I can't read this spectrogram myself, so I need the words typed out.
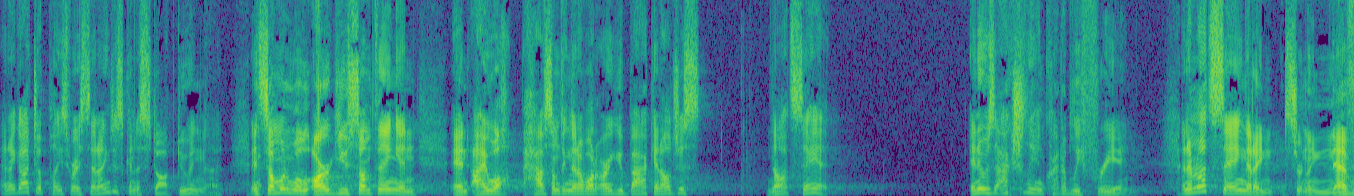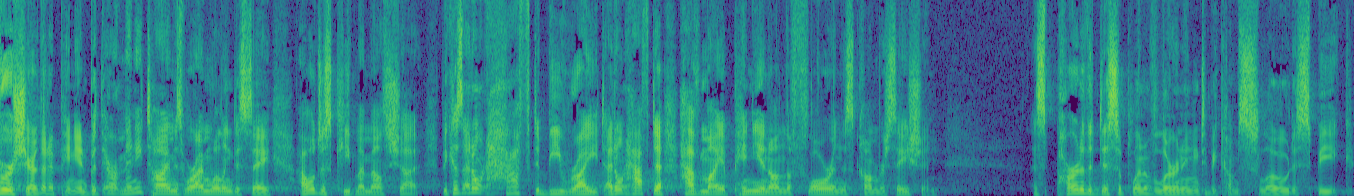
And I got to a place where I said, I'm just going to stop doing that. And someone will argue something and, and I will have something that I want to argue back and I'll just not say it. And it was actually incredibly freeing. And I'm not saying that I certainly never share that opinion, but there are many times where I'm willing to say, I will just keep my mouth shut because I don't have to be right. I don't have to have my opinion on the floor in this conversation. As part of the discipline of learning to become slow to speak.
